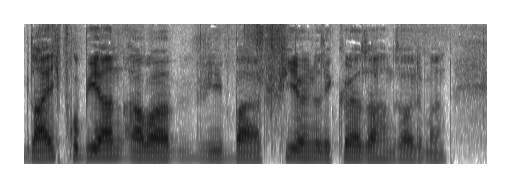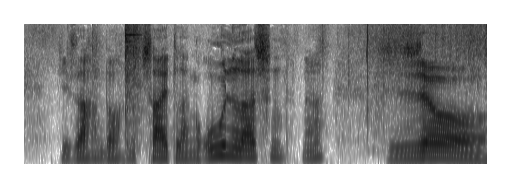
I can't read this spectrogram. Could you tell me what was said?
gleich probieren, aber wie bei vielen Likörsachen sollte man die Sachen doch eine Zeit lang ruhen lassen. Ne? So.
